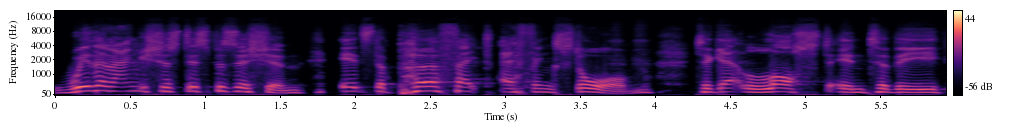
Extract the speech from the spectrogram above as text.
with an anxious disposition, it's the perfect effing storm to get lost into the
